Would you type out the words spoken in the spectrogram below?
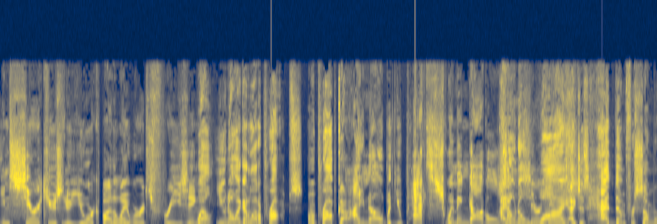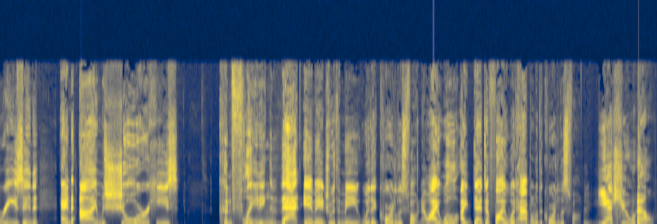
In Syracuse, New York, by the way, where it's freezing. Well, you know, I got a lot of props. I'm a prop guy. I know, but you packed swimming goggles? I don't know Syracuse? why. I just had them for some reason, and I'm sure he's conflating that image with me with a cordless phone. Now, I will identify what happened with the cordless phone. Yes, you will.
